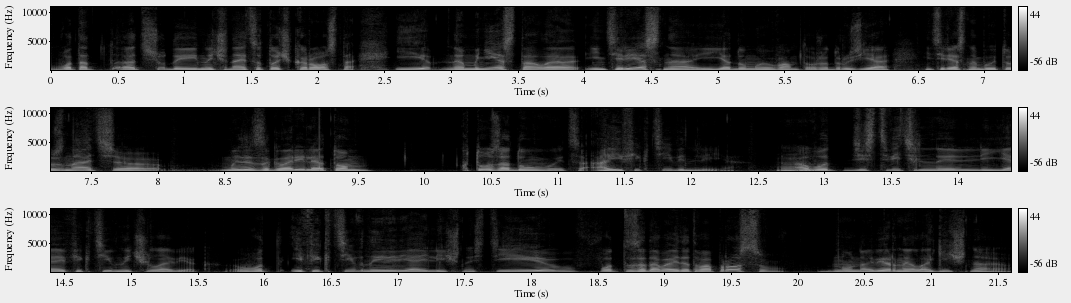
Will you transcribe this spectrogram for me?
вот от, отсюда и начинается точка роста. И мне стало интересно, и я думаю, вам тоже, друзья, интересно будет узнать, э, мы заговорили о том, кто задумывается, а эффективен ли я? Uh-huh. А вот действительно ли я эффективный человек? Вот эффективная ли я личность? И вот задавая этот вопрос, ну, наверное, логично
